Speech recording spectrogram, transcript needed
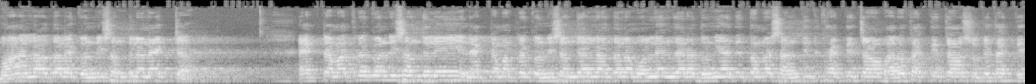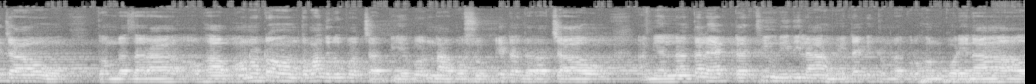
মহান আল্লাহ তাআলা কন্ডিশন দিলেন একটা। একটা মাত্র কন্ডিশন দিলেন, একটা মাত্র কন্ডিশন দিয়ে আল্লাহ তালা বললেন, যারা দুনিয়াতে তোমরা শান্তিতে থাকতে চাও, ভালো থাকতে চাও, সুখে থাকতে চাও, তোমরা যারা অভাব, অনটন তোমাদের উপর চাপিয়ে না বসুক, এটা যারা চাও, আমি আল্লাহ তাআলা একটা থিওরি দিলাম, এটাকে তোমরা গ্রহণ করে নাও।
